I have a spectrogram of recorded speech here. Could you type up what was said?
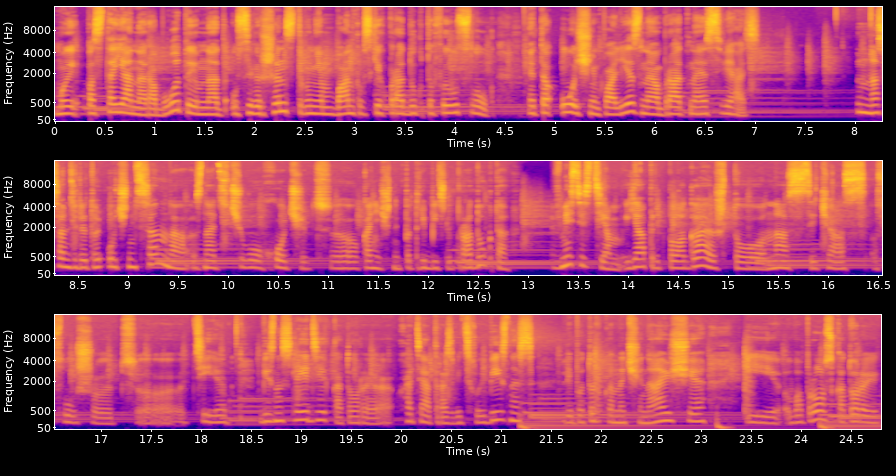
мы постоянно работаем над усовершенствованием банковских продуктов и услуг. Это очень полезная обратная связь. Ну, на самом деле это очень ценно знать, чего хочет э, конечный потребитель продукта. Вместе с тем, я предполагаю, что нас сейчас слушают э, те бизнес-леди, которые хотят развить свой бизнес, либо только начинающие. И вопрос, который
